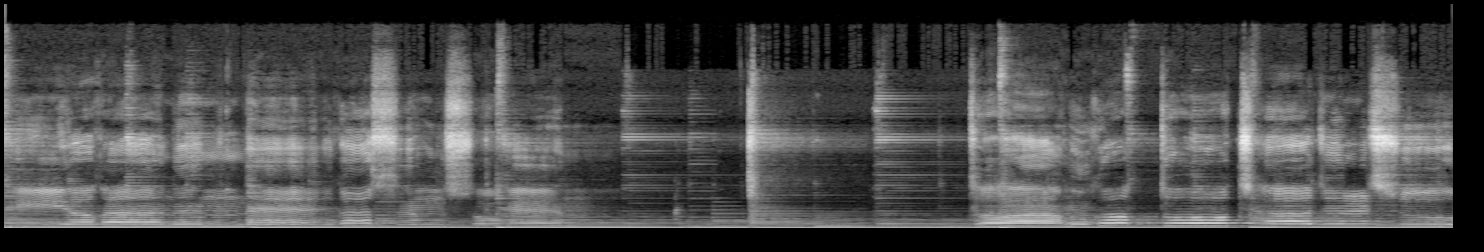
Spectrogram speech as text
뛰어가는 내 가슴 속엔 더 아무것도 찾을 수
